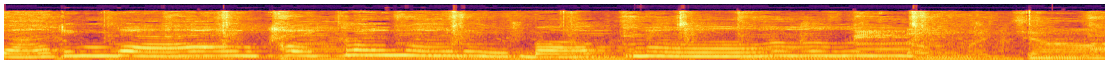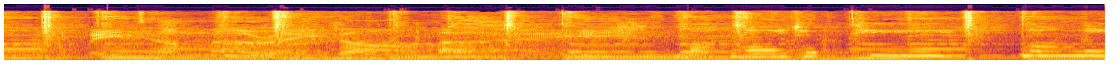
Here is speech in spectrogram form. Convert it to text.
จาดิงแดงใครแกล้งมาหรือบอกน้องไม่ต้องมาจองไปทำอะไรก็ไป บอกหน่อยเถอะพี่น้องนี้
